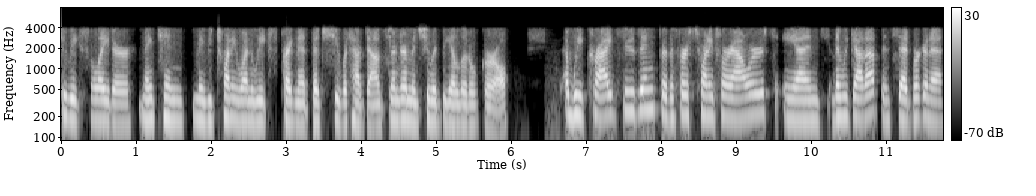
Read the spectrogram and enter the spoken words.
two weeks later, 19, maybe 21 weeks pregnant, that she would have Down syndrome and she would be a little girl we cried Susan for the first 24 hours and then we got up and said we're going to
